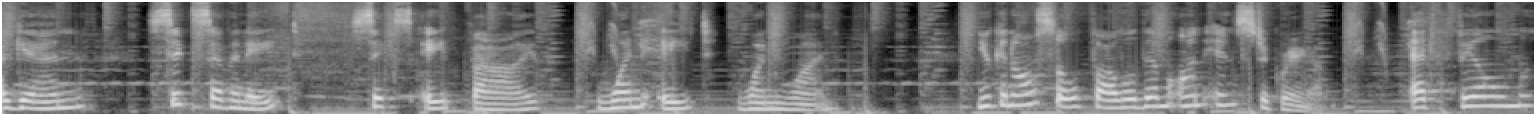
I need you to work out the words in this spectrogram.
Again, 678 685 1811. You can also follow them on Instagram at Film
